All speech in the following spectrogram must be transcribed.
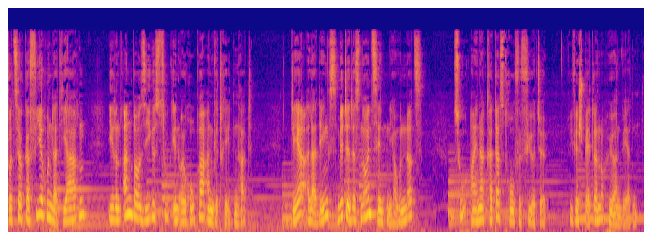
vor ca. 400 Jahren ihren Anbausiegeszug in Europa angetreten hat, der allerdings Mitte des 19. Jahrhunderts zu einer Katastrophe führte, wie wir später noch hören werden.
